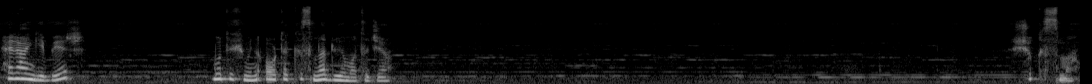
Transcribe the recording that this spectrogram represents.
herhangi bir motifimin orta kısmına düğüm atacağım. Şu kısma.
